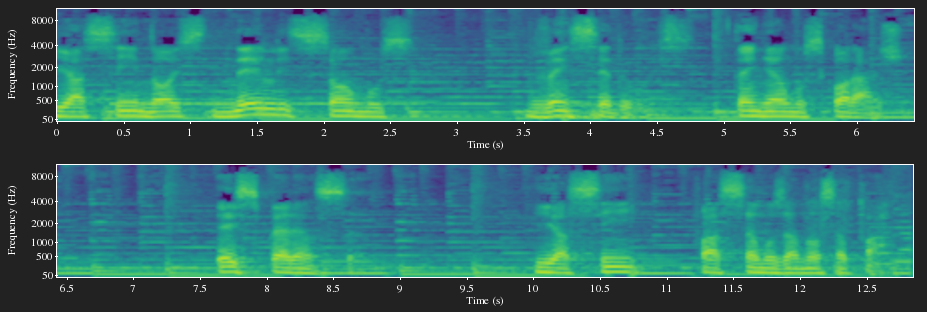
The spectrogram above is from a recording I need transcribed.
e assim nós nele somos vencedores. Tenhamos coragem, esperança e assim façamos a nossa parte.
